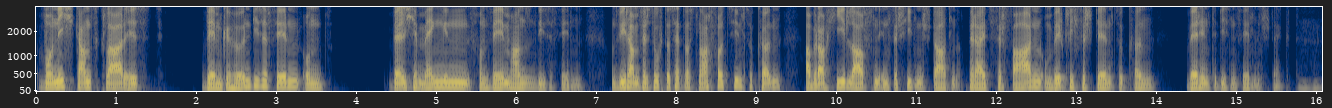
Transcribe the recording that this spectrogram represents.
wo nicht ganz klar ist, wem gehören diese Firmen und welche Mengen von wem handeln diese Firmen. Und wir haben versucht, das etwas nachvollziehen zu können, aber auch hier laufen in verschiedenen Staaten bereits Verfahren, um wirklich verstehen zu können, wer hinter diesen Firmen steckt. Mhm.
